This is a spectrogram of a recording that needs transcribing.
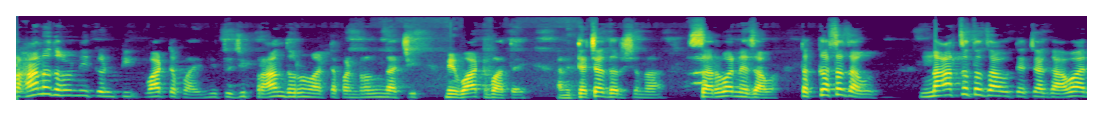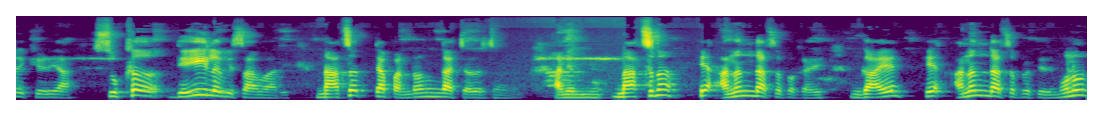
प्राण धरुणी कंठी वाट पाय. मी तुझी प्राण धरून वाटत पांडुरंगाची मी वाट पाहत आहे. आणि त्याच्या दर्शना सर्वांनी जावं. तर कसं जावं? नाचत जावं त्याच्या गावारे खेळ्या सुख देईल विसावारे. नाचत त्या पांडुरंगाच्या दर्शनाला. आणि नाचणं हे आनंदाचं प्रकार आहे. गायन हे आनंदाचं प्रकार आहे. म्हणून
